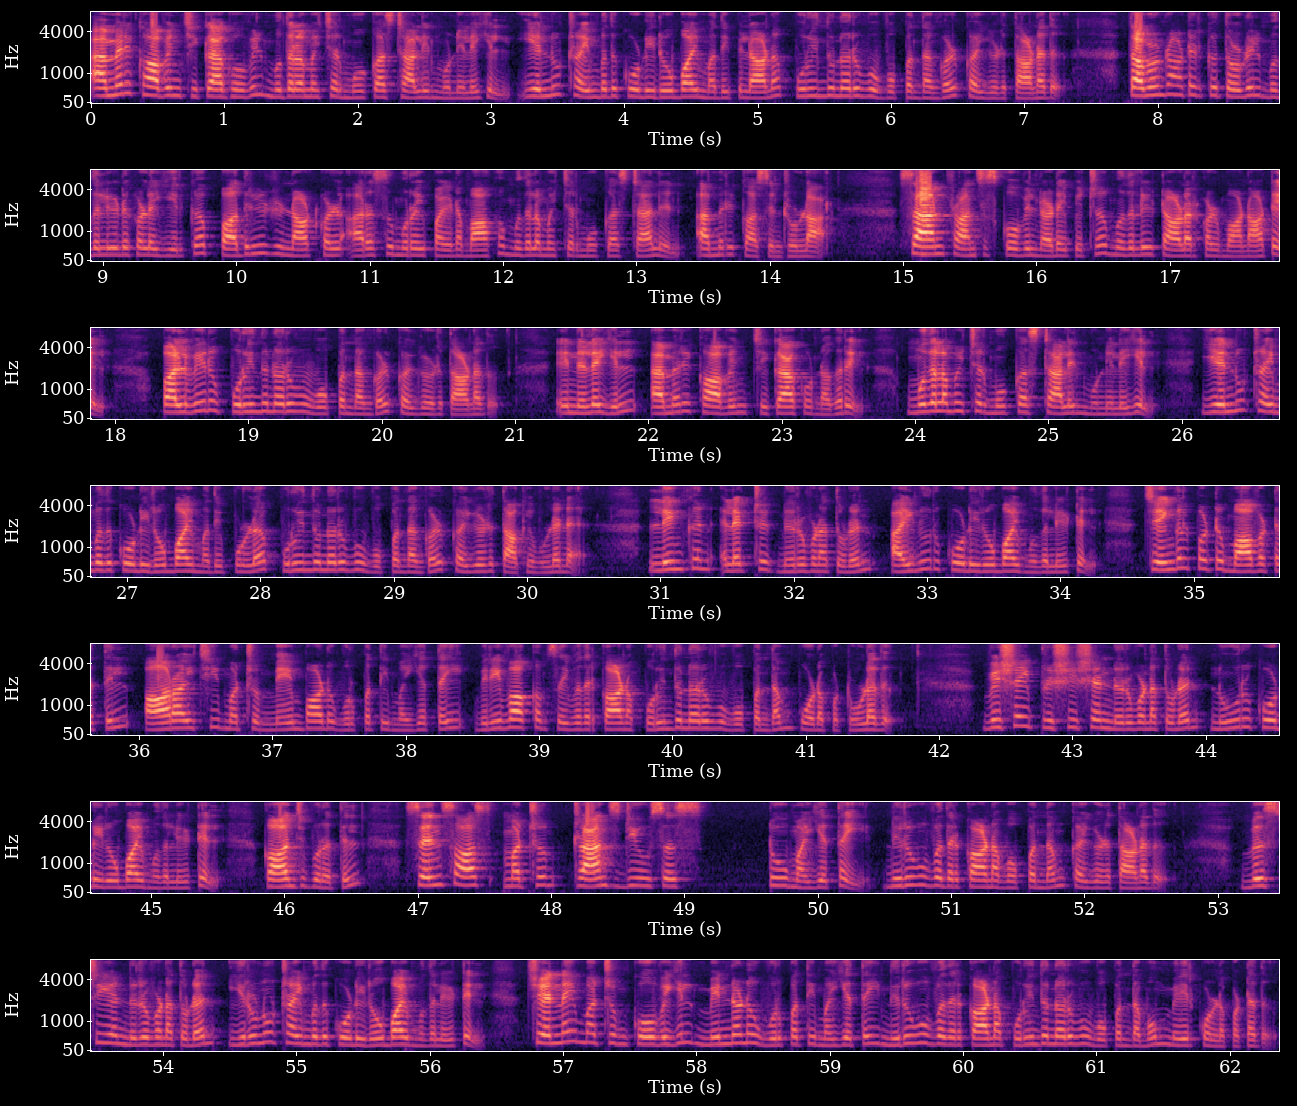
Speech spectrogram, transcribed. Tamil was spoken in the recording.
அமெரிக்காவின் சிகாகோவில் முதலமைச்சர் மு க ஸ்டாலின் முன்னிலையில் எண்ணூற்று ஐம்பது கோடி ரூபாய் மதிப்பிலான புரிந்துணர்வு ஒப்பந்தங்கள் கையெழுத்தானது. தமிழ்நாட்டிற்கு தொழில் முதலீடுகளை ஈர்க்க பதினேழு நாட்கள் அரசுமுறை பயணமாக முதலமைச்சர் மு க ஸ்டாலின் அமெரிக்கா சென்றுள்ளார். சான் பிரான்சிஸ்கோவில் நடைபெற்ற முதலீட்டாளர்கள் மாநாட்டில் பல்வேறு புரிந்துணர்வு ஒப்பந்தங்கள் கையெழுத்தானது. இந்நிலையில் அமெரிக்காவின் சிகாகோ நகரில் முதலமைச்சர் மு க ஸ்டாலின் முன்னிலையில் எண்ணூற்று ஐம்பது கோடி ரூபாய் மதிப்புள்ள புரிந்துணர்வு ஒப்பந்தங்கள் கையெழுத்தாகியுள்ளன. லிங்கன் எலக்ட்ரிக் நிறுவனத்துடன் ஐநூறு கோடி ரூபாய் முதலீட்டில் செங்கல்பட்டு மாவட்டத்தில் ஆராய்ச்சி மற்றும் மேம்பாடு உற்பத்தி மையத்தை விரிவாக்கம் செய்வதற்கான புரிந்துணர்வு ஒப்பந்தம் போடப்பட்டுள்ளது. விஷய் பிரிசிஷன் நிறுவனத்துடன் நூறு கோடி ரூபாய் முதலீட்டில் காஞ்சிபுரத்தில் சென்சாஸ் மற்றும் டிரான்ஸ்டியூசஸ் டூ மையத்தை நிறுவுவதற்கான ஒப்பந்தம் கையெழுத்தானது. விஸ்டியன் நிறுவனத்துடன் இருநூற்று ஐம்பது கோடி ரூபாய் முதலீட்டில் சென்னை மற்றும் கோவையில் மின்னணு உற்பத்தி மையத்தை நிறுவுவதற்கான புரிந்துணர்வு ஒப்பந்தமும் மேற்கொள்ளப்பட்டது.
